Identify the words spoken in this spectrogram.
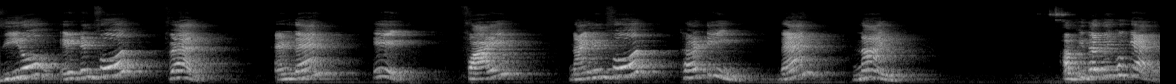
zero eight and four twelve and then eight five nine and four thirteen then nine अब इधर देखो क्या है?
